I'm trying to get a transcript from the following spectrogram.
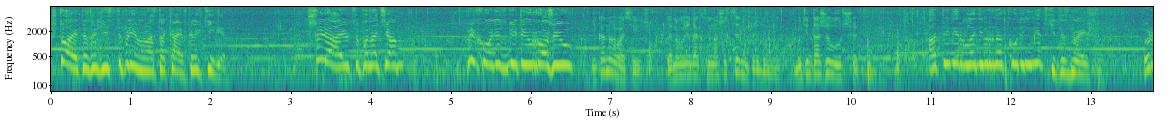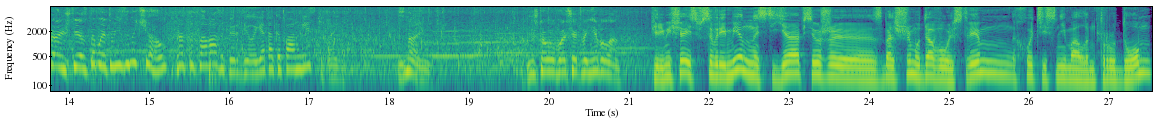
Что это за дисциплина у нас такая в коллективе? Шляются по ночам. Приходят сбитые рожью. Никанор Васильевич, я новую редакцию нашей сцены придумал. Будет даже лучше. А ты, Вера Владимировна, откуда немецкий ты знаешь? Раньше я с тобой этого не замечал. Просто слова затвердила, я так и по-английски пою. Знаю. Ну, чтобы больше этого не было. Перемещаясь в современность, я все же с большим удовольствием, хоть и с немалым трудом,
